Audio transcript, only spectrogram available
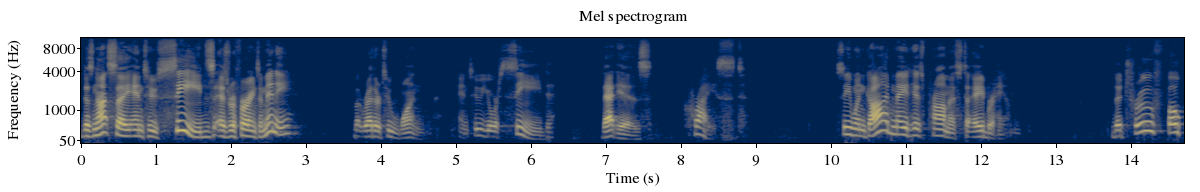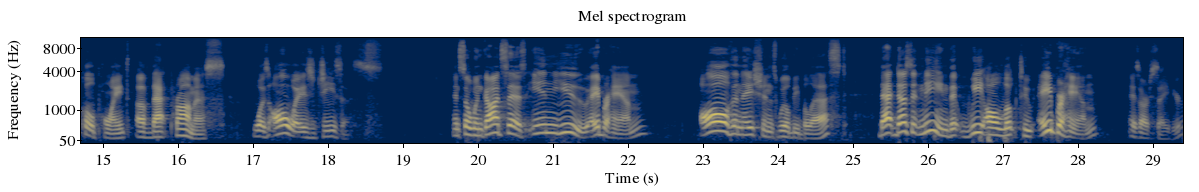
does not say, and to seeds as referring to many, but rather to one, and to your seed, that is, Christ. See, when God made his promise to Abraham, the true focal point of that promise was always Jesus. And so when God says, In you, Abraham, all the nations will be blessed, that doesn't mean that we all look to Abraham as our Savior.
